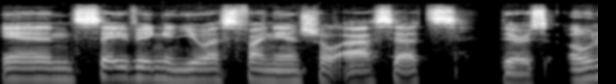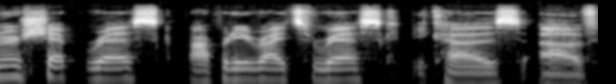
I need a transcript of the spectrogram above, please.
in saving in US financial assets. There's ownership risk, property rights risk because of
